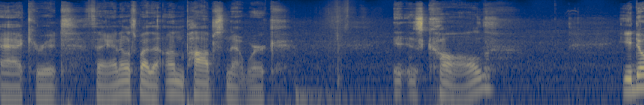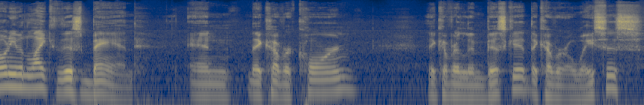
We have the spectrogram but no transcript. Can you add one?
accurate thing. I know it's by the Unpops Network. It is called You Don't Even Like This Band. And they cover Korn, they cover Limp Bizkit, they cover Oasis,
